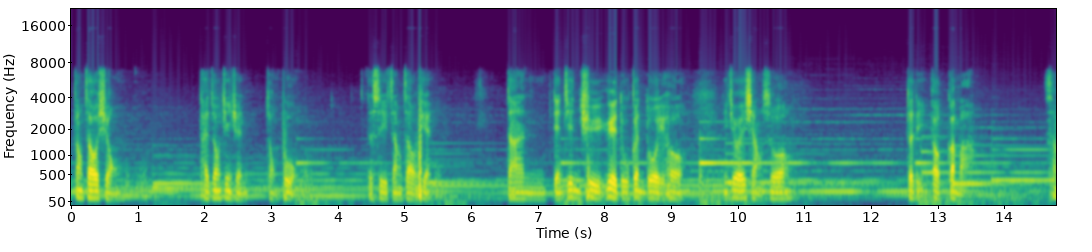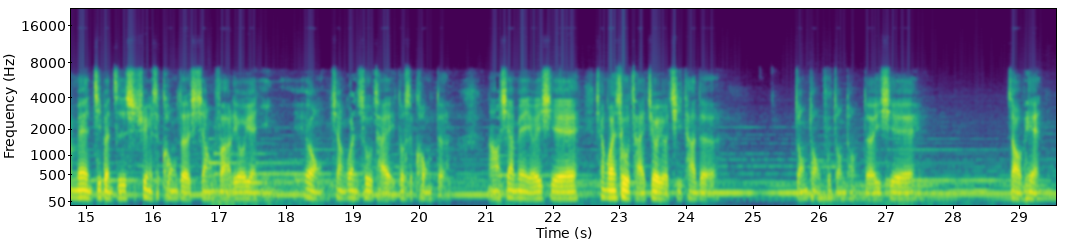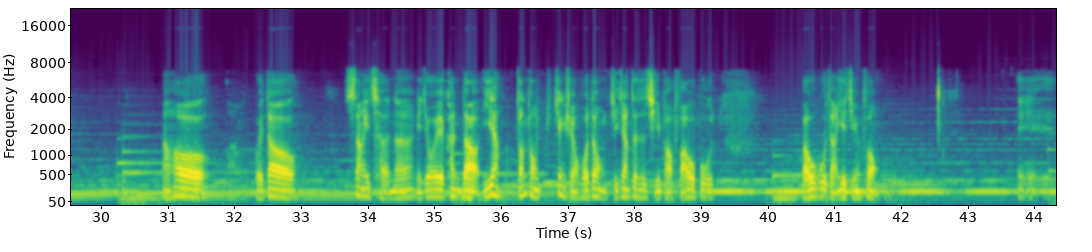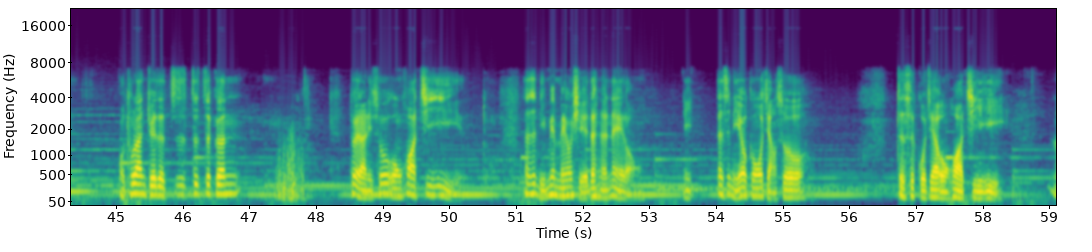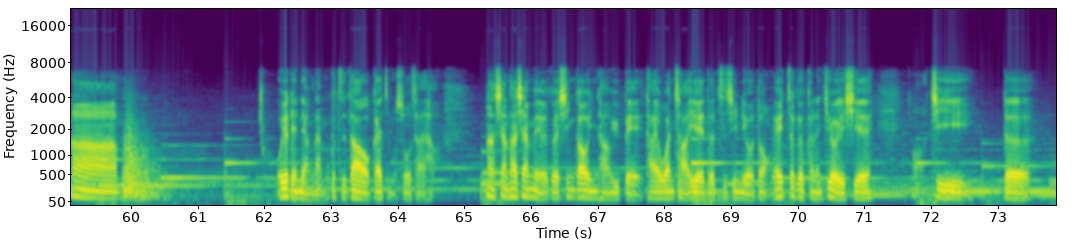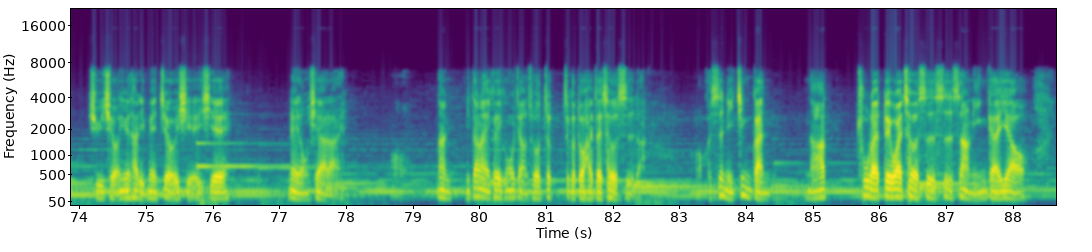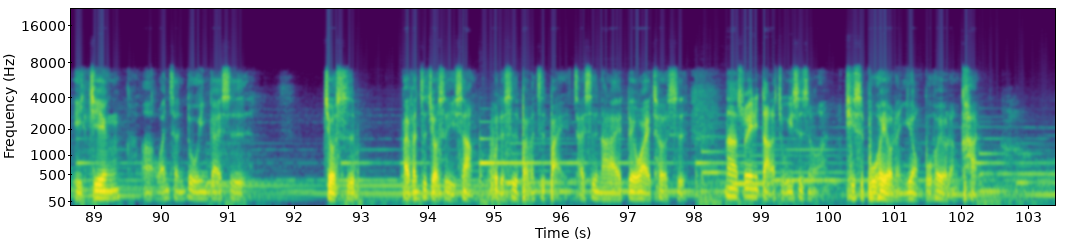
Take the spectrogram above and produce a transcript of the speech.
张昭雄，台中竞选总部，这是一张照片。但点进去阅读更多以后，你就会想说，这里要干嘛？上面基本资讯是空的，想法、留言、引用相关素材都是空的。然后下面有一些相关素材，就有其他的总统、副总统的一些照片。然后回到上一层呢，你就会看到一样，总统竞选活动即将正式起跑，法务部法务部长叶金凤。我突然觉得这这这跟，对了，你说文化记忆，但是里面没有写任何内容，你但是你又跟我讲说这是国家文化记忆，那我有点两难，不知道该怎么说才好。那像它下面有一个新高银行与北台湾茶叶的资金流动，哎，这个可能就有一些啊记忆的。需求，因为它里面就有一些一些内容下来，那你当然也可以跟我讲说，这这个都还在测试的，哦，可是你竟敢拿出来对外测试，事实上你应该要已经呃完成度应该是九十百分之九十以上，或者是百分之百才是拿来对外测试，那所以你打的主意是什么？其实不会有人用，不会有人看。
